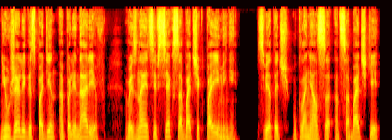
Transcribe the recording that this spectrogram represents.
«Неужели, господин Аполлинариев, вы знаете всех собачек по имени?» Светоч уклонялся от собачки,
